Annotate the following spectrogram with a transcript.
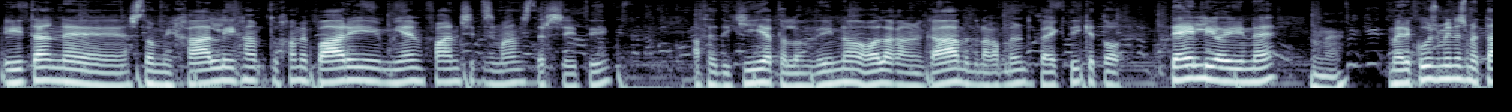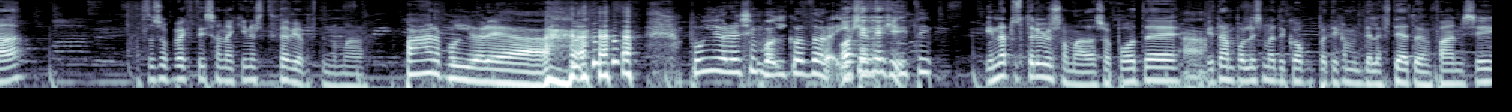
ήταν ε, στο Μιχάλη. είχα- του είχαμε πάρει μια εμφάνιση της Manchester City. Αυθεντική από το Λονδίνο, όλα κανονικά με τον αγαπημένο του παίκτη. Και το τέλειο είναι Ναι. Μερικούς μήνες μετά, αυτός ο παίκτης ανακοίνωσε ότι φεύγει από αυτήν την ομάδα. Πάρα πολύ ωραία. πολύ ωραίο συμβολικό δώρο. όχι, Ήταν- όχι, όχι. ήταν- Είναι από τους τρίλους ομάδας. Οπότε Α. ήταν πολύ σημαντικό που πετύχαμε την τελευταία του εμφάνιση.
